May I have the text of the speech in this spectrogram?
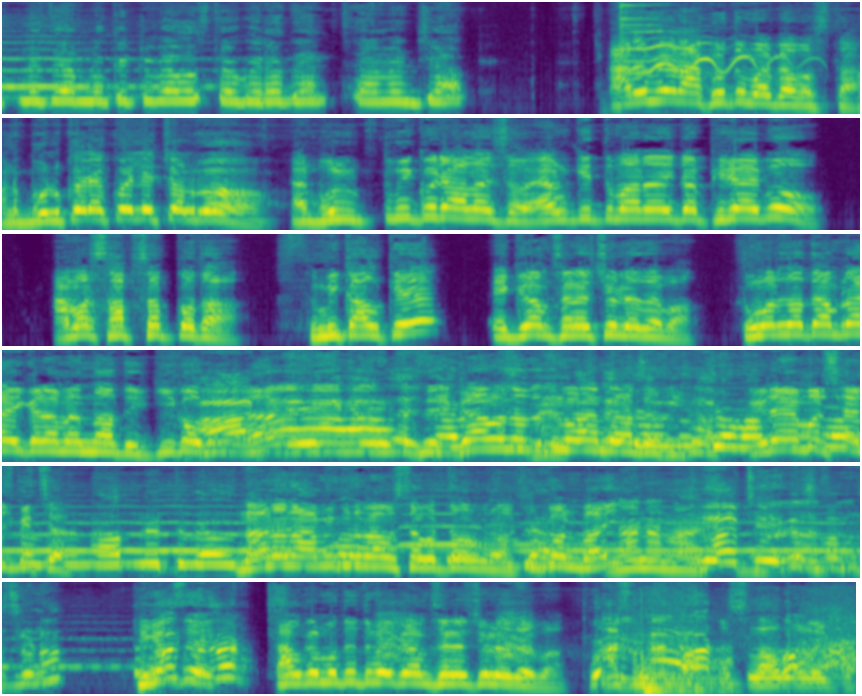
আপনি যে আপনাকে একটু ব্যবস্থা করে দেন চেয়ারম্যান সাহেব। আরে মেয়ে রাখো তোমার ব্যবস্থা। মানে ভুল করে কইলে চলবো। আর ভুল তুমি করে আলাইছো এমনকি তোমার এটা ফিরে আইবো আমার সাপ সাপ কথা। তুমি কালকে এই গ্রাম ছেড়ে চলে যাবা। তোমার যাতে আমরা এই গ্রামের না দিই কি করব গ্রামের যাতে তোমার না দেখি এটাই আমার শেষ বিচার। না না না আমি কোনো ব্যবস্থা করতে পারব না। কি কোন ভাই? না না না। ঠিক আছে না? ঠিক আছে? কালকের মধ্যে তুমি এই গ্রাম ছেড়ে চলে যাবা। আসসালামু আলাইকুম।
